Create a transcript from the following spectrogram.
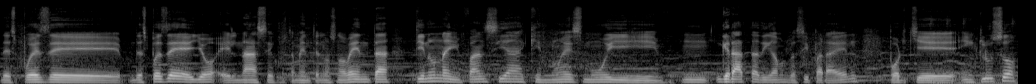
Después de, después de ello, él nace justamente en los 90. Tiene una infancia que no es muy mm, grata, digámoslo así, para él, porque incluso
